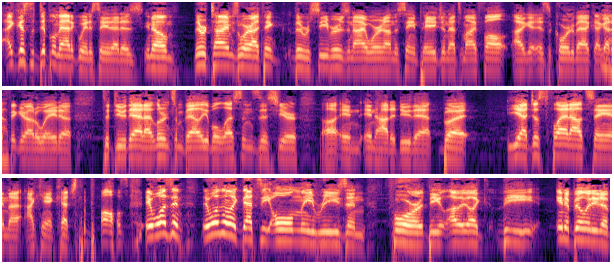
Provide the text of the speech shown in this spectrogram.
I guess the diplomatic way to say that is, you know, there were times where I think the receivers and I weren't on the same page, and that's my fault. I, as a quarterback, I got to yeah. figure out a way to to do that. I learned some valuable lessons this year uh, in in how to do that, but. Yeah, just flat out saying I, I can't catch the balls. It wasn't. It wasn't like that's the only reason for the uh, like the inability to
